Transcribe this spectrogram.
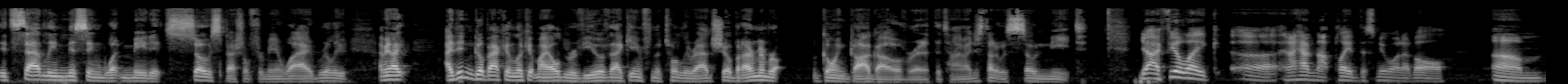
it's sadly missing what made it so special for me and why i really i mean i i didn't go back and look at my old review of that game from the totally rad show but i remember going gaga over it at the time i just thought it was so neat Yeah, I feel like, uh, and I have not played this new one at all. Um,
